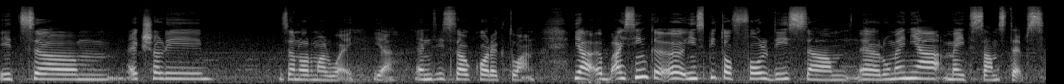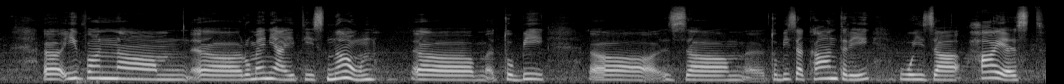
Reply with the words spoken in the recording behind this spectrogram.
It's um, actually the normal way, yeah, and it's a correct one. Yeah, I think uh, in spite of all this, um, uh, Romania made some steps. Uh, even um, Romania, it is known um, to be uh, the, um, to be the country with the highest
